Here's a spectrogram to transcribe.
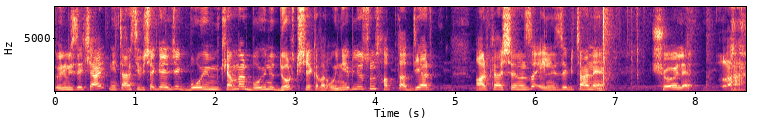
Önümüzdeki ay Nintendo Switch'e gelecek. Bu oyun mükemmel. Bu oyunu 4 kişiye kadar oynayabiliyorsunuz. Hatta diğer arkadaşlarınıza elinizde bir tane şöyle ah,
